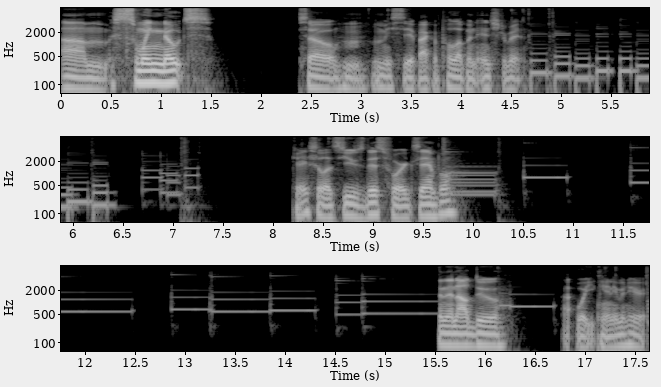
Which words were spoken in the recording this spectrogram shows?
um, swing notes so hmm, let me see if I can pull up an instrument. Okay, so let's use this for example. And then I'll do, uh, well, you can't even hear it.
